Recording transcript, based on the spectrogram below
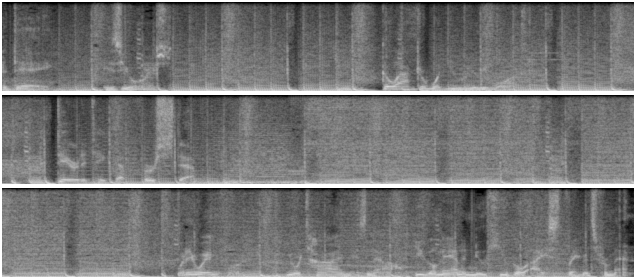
Today is yours. Go after what you really want. Dare to take that first step. What are you waiting for? Your time is now. Hugo Man a new Hugo Ice fragrance for men.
